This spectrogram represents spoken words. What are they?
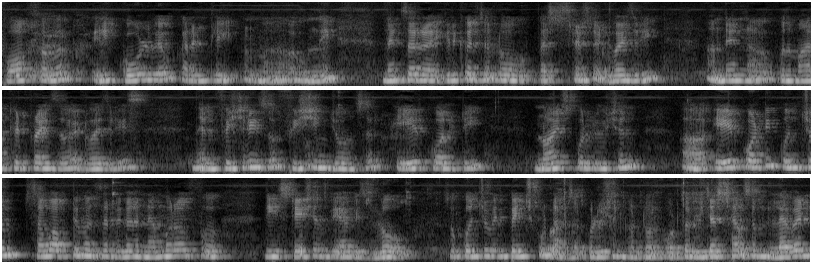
fog cover any cold wave currently ఉంది. దెన్ సార్ అగ్రికల్చర్లో pesticides advisory and then market price advisories then fisheries fishing zone sir air quality noise pollution air quality కొంచెం sub optimal sir because number of the stations we have is low so కొంచెం ఇది పెంచుకుంటాం సార్ పొల్యూషన్ కంట్రోల్ బోర్డ్తో we just have some eleven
